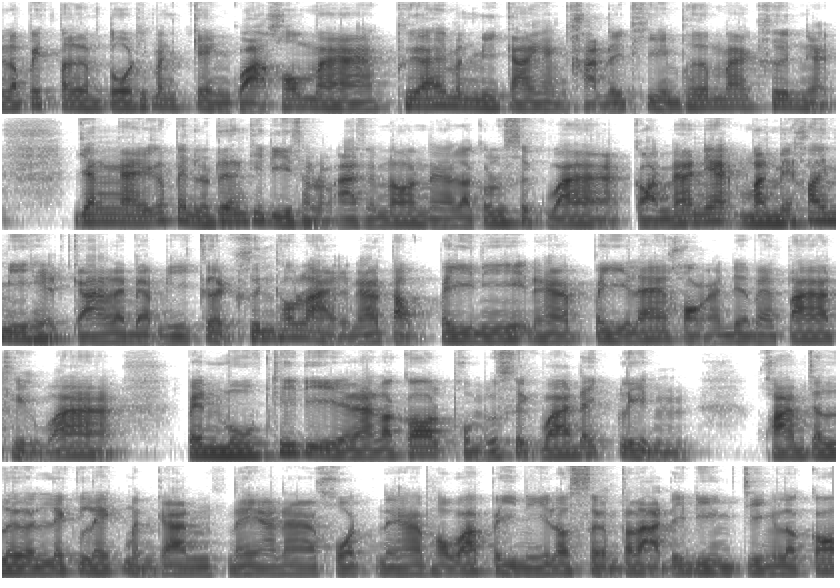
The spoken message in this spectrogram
แล้วไปเติมตัวที่มันเก่งกว่าเข้ามา เพื่อให้มันมีการแข่งขันในทีมเพิ่มมากขึ้นเนี่ยยังไงก็เป็นเรื่องที่ดีสำหรับอาร์เซนอลนะแล้วก็รู้สึกว่าก่อนหน้านี้มันไม่ค่อยมีเหตุการณ์อะไรแบบนี้เกิดขึ้นเท่าไหร่นะแต่ปีนี้นะครับปีแรกของอันเดอร์เบต้าถือว่าเป็นมูฟที่ดีนะแล้วก็ผมรู้สึกว่าได้กลิ่น ความเจริญเล็ก ๆ เหมือนกันในอนาคตนะครับเพราะว่าปีนี้เราเสริมตลาดได้ดีจริงๆ แล้วก็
